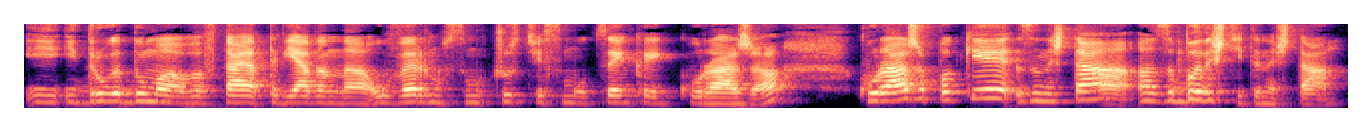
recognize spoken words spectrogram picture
и, и друга дума в тая триада на увереност, самочувствие, самооценка и коража. Коража пък е за неща, за бъдещите неща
